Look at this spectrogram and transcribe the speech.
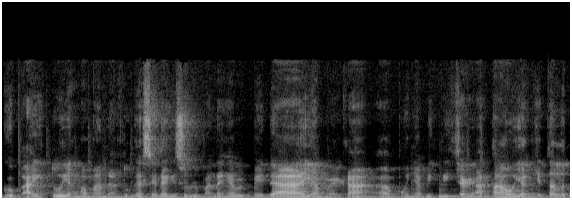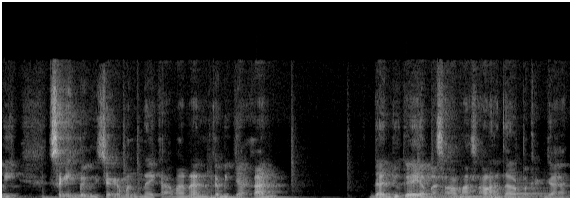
Grup A itu yang memandang tugasnya dari sudut pandang yang berbeda, yang mereka uh, punya big picture, atau yang kita lebih sering berbicara mengenai keamanan, kebijakan, dan juga ya masalah-masalah dalam pekerjaan.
